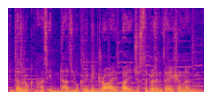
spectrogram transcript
It does look nice. It does look a little bit dry, but just the presentation and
